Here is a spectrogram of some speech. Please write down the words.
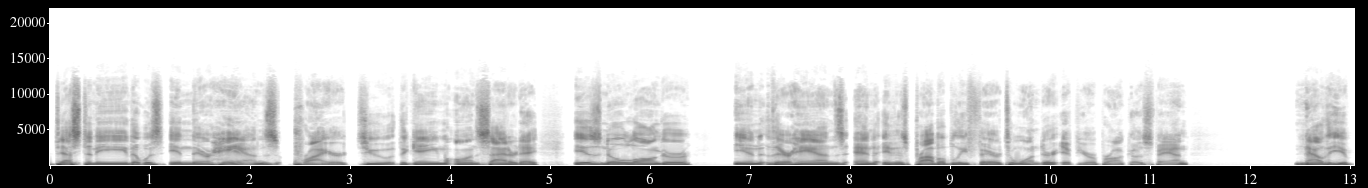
destiny that was in their hands prior to the game on Saturday is no longer in their hands. And it is probably fair to wonder if you're a Broncos fan, now that you've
